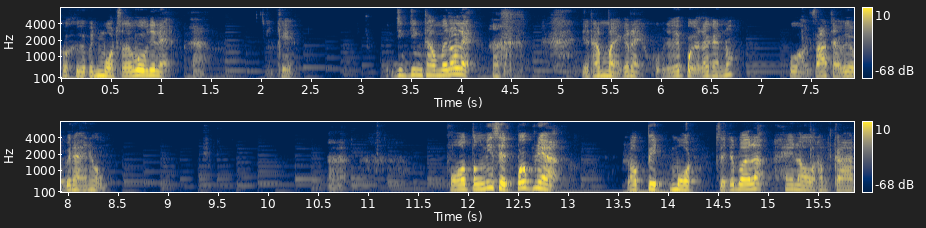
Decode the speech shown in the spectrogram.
ก็คือเป็นโหมด survival นี่แหละอะโอเค จริง ๆทำไว้แล้วแหละอะเดี๋ยวทำใหม่ก็ได้ผมจะไม่เปิดแล้วกันเนาะพวกฟ้าทาวเวลไม่ได้นะผม พอตรงนี้เสร็จปุ๊บเนี่ย เราปิดโหมดเสร็จเรียบร้อยแล้ว ให้เราทำการ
